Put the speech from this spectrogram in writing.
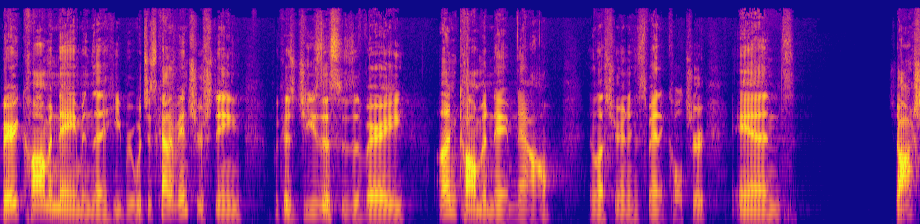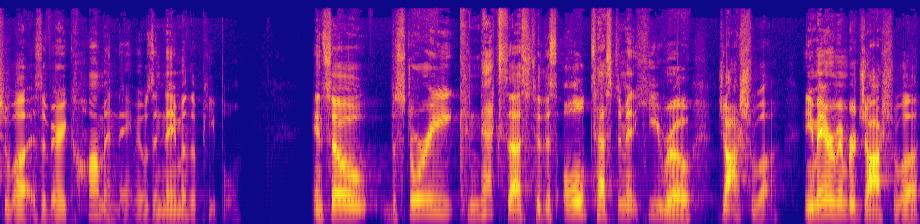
Very common name in the Hebrew, which is kind of interesting because Jesus is a very uncommon name now, unless you're in a Hispanic culture. And Joshua is a very common name. It was a name of the people. And so the story connects us to this Old Testament hero, Joshua. And you may remember Joshua.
